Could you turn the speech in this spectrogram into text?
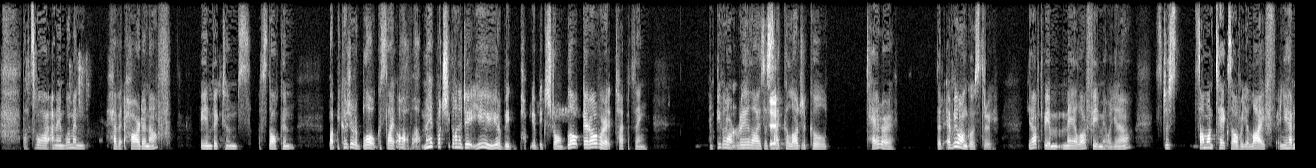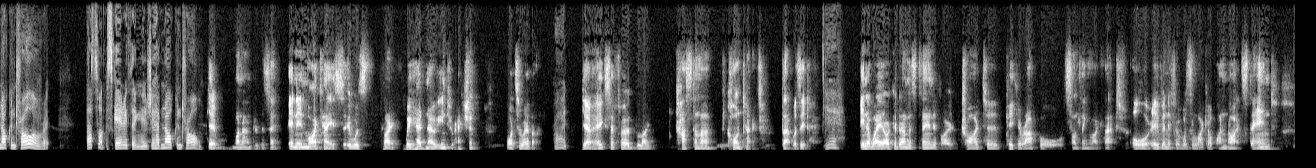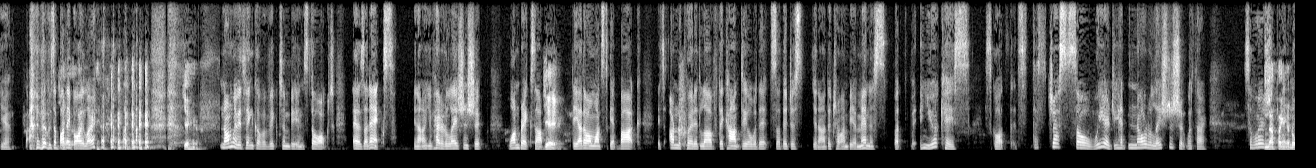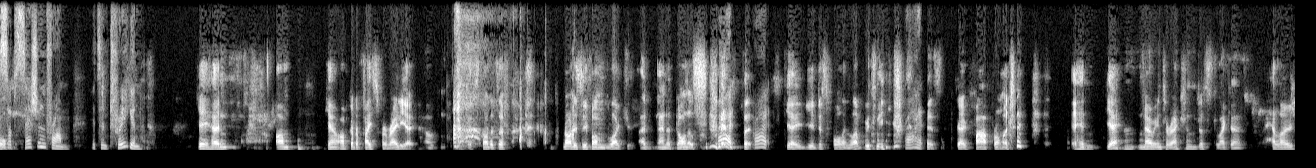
that's why I mean women have it hard enough being victims of stalking, But because you're a bloke, it's like, oh well, mate, what's she gonna do to you? You're a big, you're a big, strong bloke. Get over it, type of thing. And people don't realize the Yeah. psychological terror that everyone goes through. You don't have to be a male or female, you know. It's just someone takes over your life and you have no control over it. That's what the scary thing is. You have no control. Yeah, one hundred percent. And in my case, it was like we had no interaction whatsoever. Right. Yeah, except for like customer contact. That was it. Yeah. In a way, I could understand if I tried to pick her up or something like that, or even if it was like a one night stand. Yeah. it was a bunny Yeah. boiler. Yeah, Normally, we think of a victim being stalked as an ex. You know, you've had a relationship, one breaks up, yeah, the other one wants to get back. It's unrequited love. They can't deal with it. So they just, you know, they try and be a menace. But in your case, Scott, it's that's just so weird. You had no relationship with her. So where's she Nothing getting at this all. obsession from? It's intriguing. yeah, and um, yeah, I've got a face for radio. Um, it's not as if, not as if I'm like a, an Adonis, Right. but right, yeah, you just fall in love with me. right. It's yeah, far from it. and yeah, no interaction, just like a hello,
